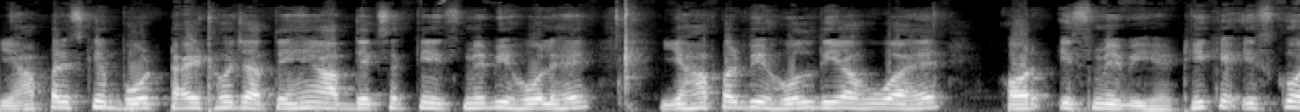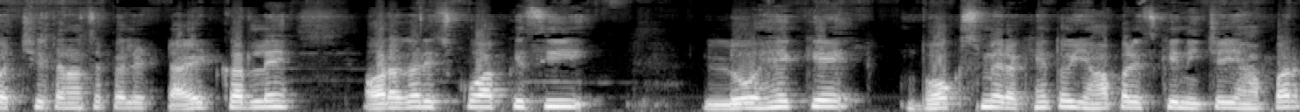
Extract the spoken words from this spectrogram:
यहाँ पर इसके बोर्ड टाइट हो जाते हैं। आप देख सकते हैं, इसमें भी होल है। यहाँ पर भी होल दिया हुआ है और इसमें भी है, ठीक है? इसको अच्छी तरह से पहले टाइट कर लें और अगर इसको आप किसी लोहे के बॉक्स में रखें तो यहाँ पर इसके नीचे यहाँ पर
